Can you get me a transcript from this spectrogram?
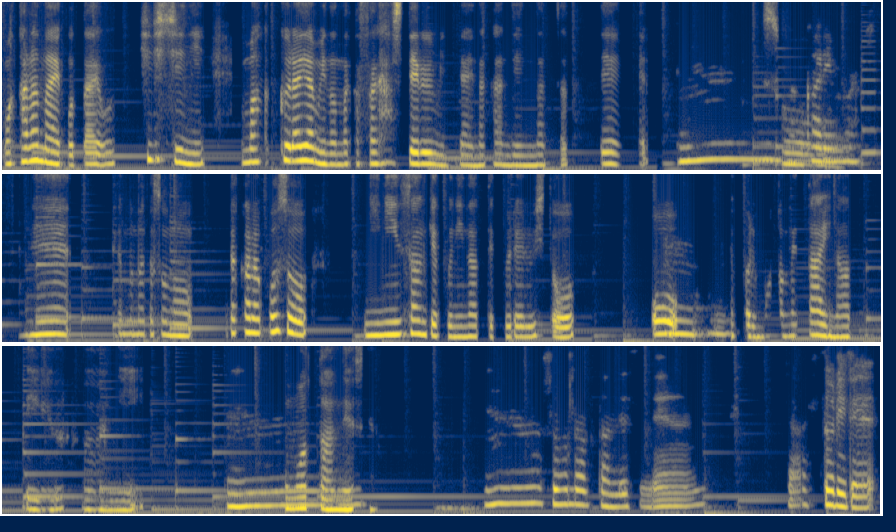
わからない答えを必死に真っ暗闇の中探してるみたいな感じになっちゃって。うんそうわかります。ねでもなんかそのだからこそ二人三脚になってくれる人をやっぱり求めたいなっていうふうに思ったんですよ。うん、そうだったんですね。じゃあ、一人で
